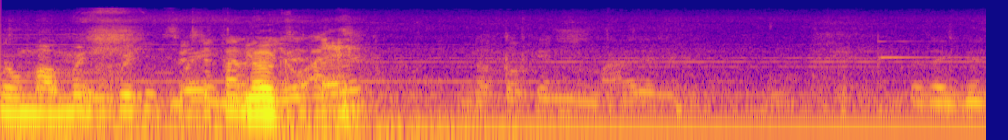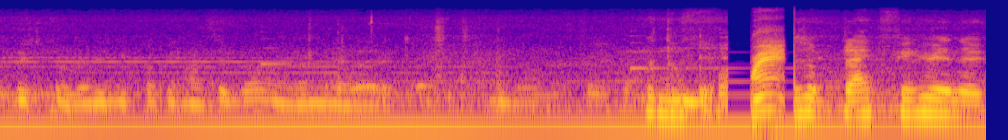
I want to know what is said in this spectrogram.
No mames. No mames, güey. Se está no. medio- Ay, No toquen ni madre, güey. Cause like this bitch could really be fucking haunted, bro. and then, uh, What the fuck? There's a black figure in there.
